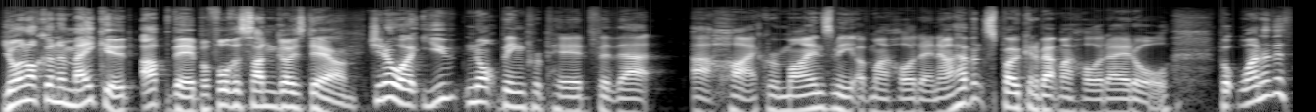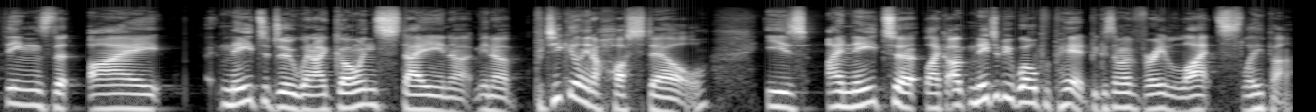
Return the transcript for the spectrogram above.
You're not going to make it up there before the sun goes down. Do you know what? You not being prepared for that uh, hike reminds me of my holiday. Now, I haven't spoken about my holiday at all, but one of the things that I need to do when I go and stay in a, in a particularly in a hostel, is I need to like I need to be well prepared because I'm a very light sleeper.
